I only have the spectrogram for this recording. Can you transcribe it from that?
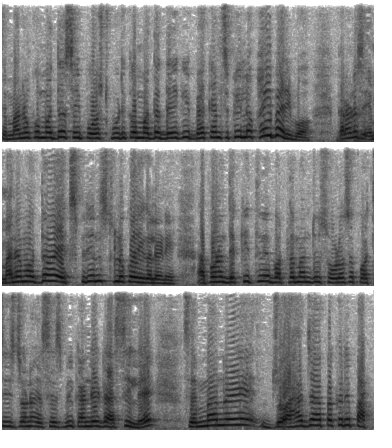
ସେମାନଙ୍କୁ ମଧ୍ୟ ସେଇ ପୋଷ୍ଟ ଗୁଡ଼ିକ ମଧ୍ୟ ଦେଇକି ଭ୍ୟାକେନ୍ସି ଫିଲ୍ଅପ୍ ହେଇପାରିବ କାରଣ ସେମାନେ ମଧ୍ୟ ଏକ୍ସପିରିଏନ୍ସଡ୍ ଲୋକ ହେଇଗଲେଣି ଆପଣ ଦେଖିଥିବେ ବର୍ତ୍ତମାନ ଯେଉଁ ଷୋଳଶହ ପଚିଶ ଜଣ ଏସ୍ଏସ୍ବି କ୍ୟାଣ୍ଡିଡେଟ୍ ଆସିଲେ ସେମାନେ ଯାହା ଯାହା ପାଖରେ ପାଠ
